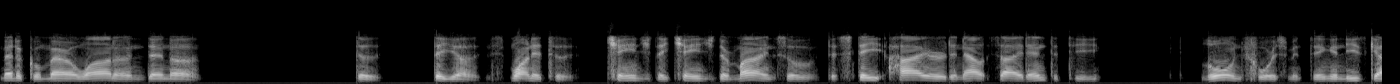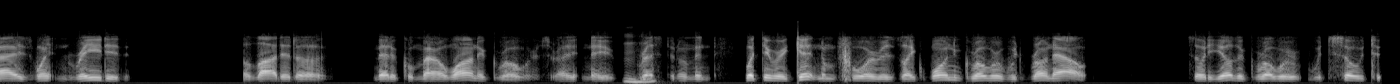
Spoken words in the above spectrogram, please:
medical marijuana, and then uh, the they uh, wanted to change. They changed their mind, so the state hired an outside entity, law enforcement thing, and these guys went and raided a lot of the medical marijuana growers, right? And they mm-hmm. arrested them, and what they were getting them for is like one grower would run out so the other grower would sell to,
